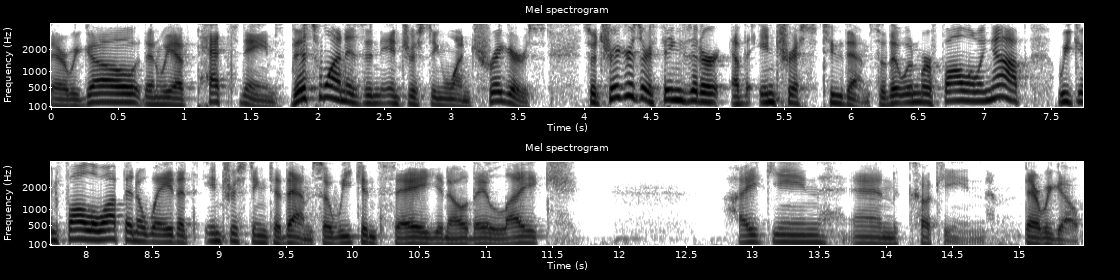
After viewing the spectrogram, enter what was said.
There we go. Then we have pets names. This one is an interesting one triggers. So, triggers are things that are of interest to them so that when we're following up, we can follow up in a way that's interesting to them. So, we can say, you know, they like hiking and cooking. There we go.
